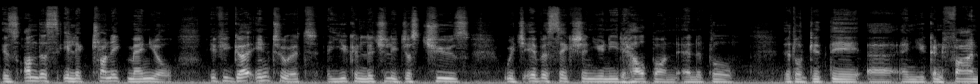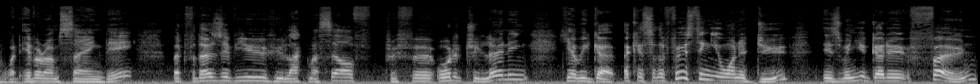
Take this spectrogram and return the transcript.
is on this electronic manual. If you go into it, you can literally just choose whichever section you need help on and it'll it'll get there uh, and you can find whatever I'm saying there. But for those of you who like myself prefer auditory learning, here we go. Okay, so the first thing you want to do is when you go to phone,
